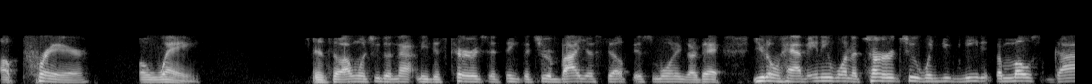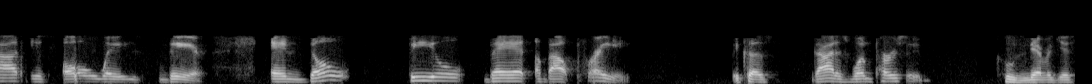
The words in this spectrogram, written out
a prayer away. And so I want you to not be discouraged and think that you're by yourself this morning or that you don't have anyone to turn to when you need it the most. God is always there. And don't feel bad about praying because God is one person who never gets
